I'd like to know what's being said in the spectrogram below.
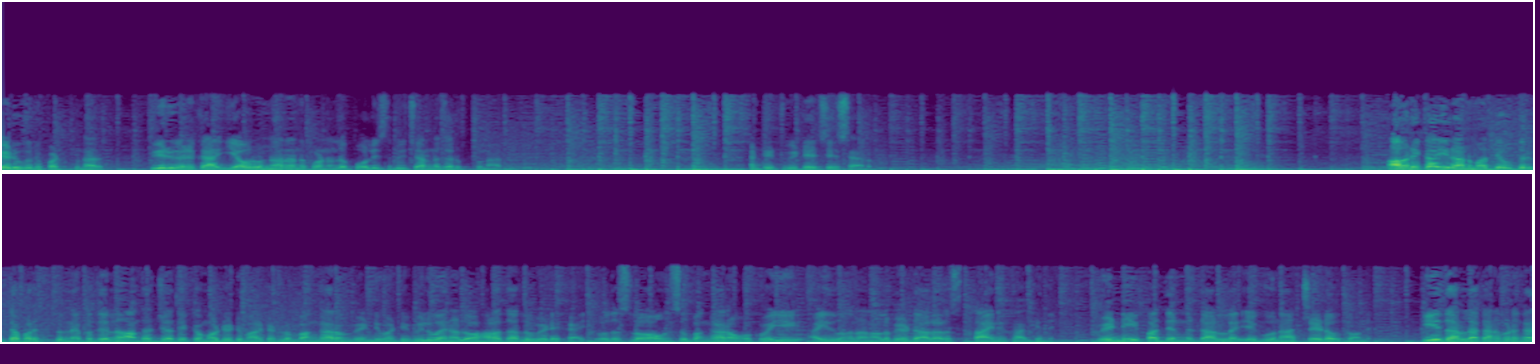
ఏడుగురిని పట్టుకున్నారు. వీరి వెనుక ఎవరున్నారన్న కోణంలో పోలీసులు విచారణ జరుపుతున్నారు ట్వీటే చేశారు. అమెరికా ఇరాన్ మధ్య ఉద్రిక్త పరిస్థితుల నేపథ్యంలో అంతర్జాతీయ కమోడిటీ మార్కెట్లో బంగారం వెండి వంటి విలువైన లోహాల ధరలు వేడెక్కాయి. ఓ దశలో ఔన్స్ బంగారం ఒక వెయ్యి ఐదు వందల నలభై డాలర్ల స్థాయిని తాకింది. వెండి పద్దెనిమిది డాలర్ల ఎగువన ట్రేడ్ అవుతోంది. ఈ ధరలకు అనుగుణంగా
